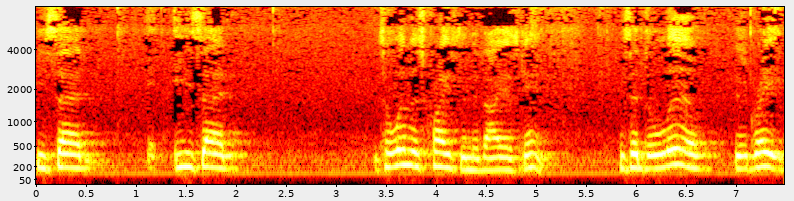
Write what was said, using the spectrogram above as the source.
He said, he said, to live is Christ and to die is gain. He said to live is great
